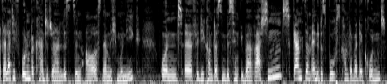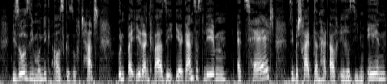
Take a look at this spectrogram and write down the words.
relativ unbekannte Journalistin aus, nämlich Monique und äh, für die kommt das ein bisschen überraschend. Ganz am Ende des Buchs kommt aber der Grund, wieso sie Monique ausgesucht hat und bei ihr dann quasi ihr ganzes Leben erzählt. Sie beschreibt dann halt auch ihre sieben Ehen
